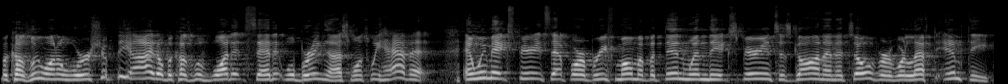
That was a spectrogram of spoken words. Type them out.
because we want to worship the idol because of what it said it will bring us once we have it. And we may experience that for a brief moment, but then when the experience is gone and it's over, we're left empty.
